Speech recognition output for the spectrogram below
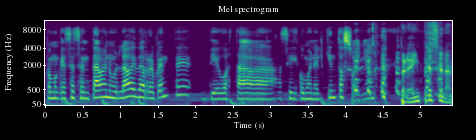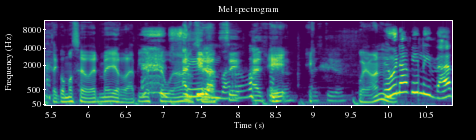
Como que se sentaba en un lado y de repente Diego estaba así como en el quinto sueño. Pero es impresionante cómo se duerme y rápido este weón. Al Sí, O tiro, sí, embarró. al tiro. Eh, al tiro. weón, es una habilidad,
